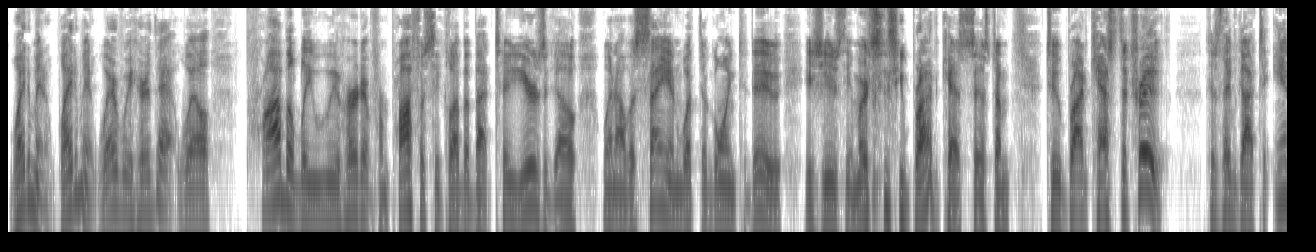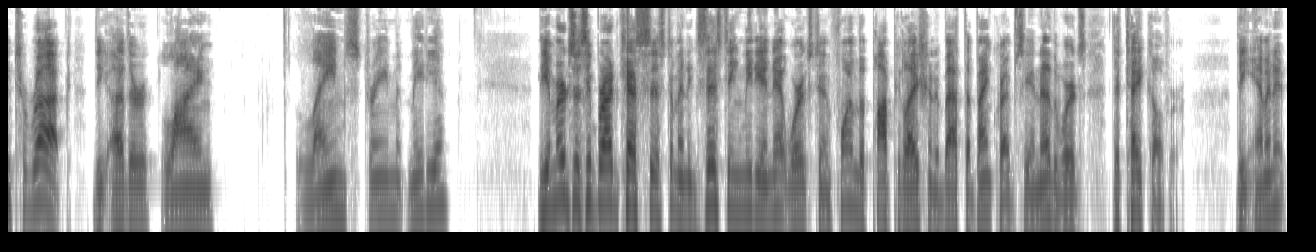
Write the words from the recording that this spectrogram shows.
Wait a minute, wait a minute. Where have we heard that? Well, probably we heard it from Prophecy Club about two years ago when I was saying what they're going to do is use the emergency broadcast system to broadcast the truth because they've got to interrupt the other lying lame stream media. The emergency broadcast system and existing media networks to inform the population about the bankruptcy, in other words, the takeover, the imminent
